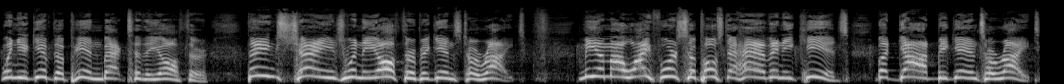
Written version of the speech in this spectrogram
when you give the pen back to the author. Things change when the author begins to write. Me and my wife weren't supposed to have any kids, but God began to write.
